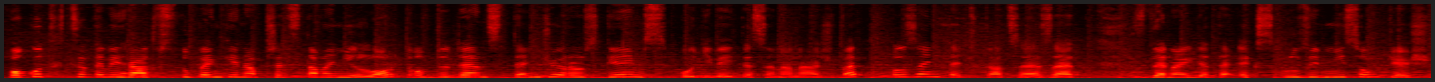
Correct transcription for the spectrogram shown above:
Pokud chcete vyhrát vstupenky na představení Lord of the Dance Dangerous Games, podívejte se na náš web plzeň.cz. Zde najdete exkluzivní soutěž.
